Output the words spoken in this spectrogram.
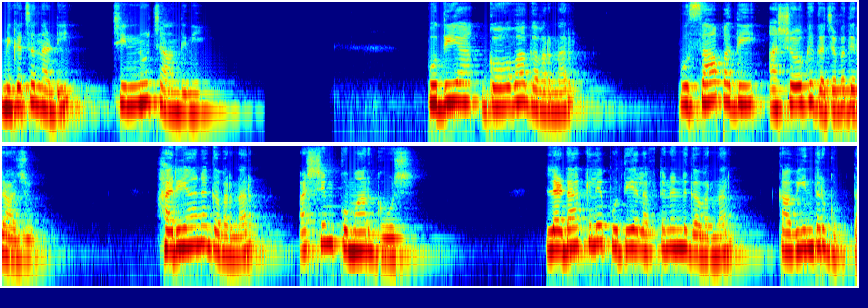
മികച്ച നടി ചിന്നു ചാന്ദിനി. പുതിയ ഗോവ ഗവർണർ പുസാപതി അശോക് ഗജപതി രാജു. ഹരിയാന ഗവർണർ അഷിം കുമാർ ഘോഷ്. ലഡാക്കിലെ പുതിയ ലഫ്റ്റനന്റ് ഗവർണർ കവീന്ദർ ഗുപ്ത.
